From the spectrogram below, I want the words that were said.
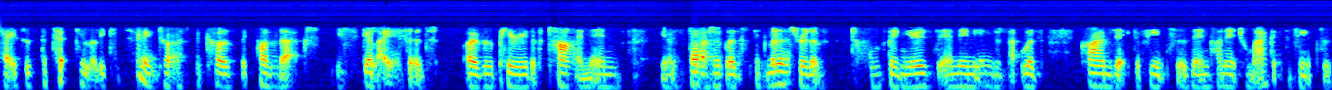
case is particularly concerning to us because the conduct escalated over a period of time and you know started with administrative tools being used and then ended up with Crimes Act offences and financial markets offences.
